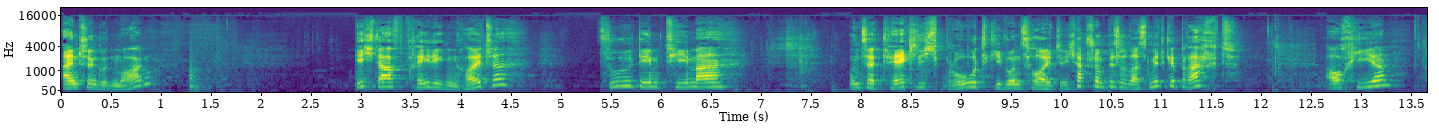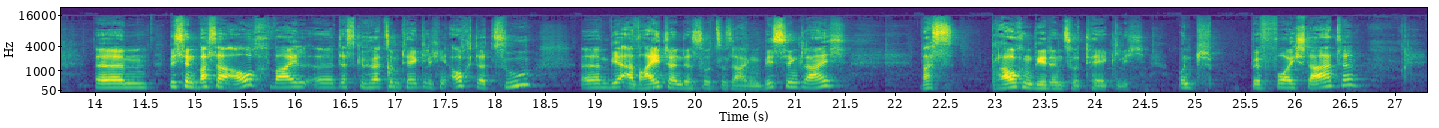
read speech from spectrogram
Einen schönen guten Morgen. Ich darf predigen heute zu dem Thema Unser täglich Brot gib uns heute. Ich habe schon ein bisschen was mitgebracht, auch hier. Ein ähm, bisschen Wasser auch, weil äh, das gehört zum täglichen auch dazu. Ähm, wir erweitern das sozusagen ein bisschen gleich. Was brauchen wir denn so täglich? Und bevor ich starte,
